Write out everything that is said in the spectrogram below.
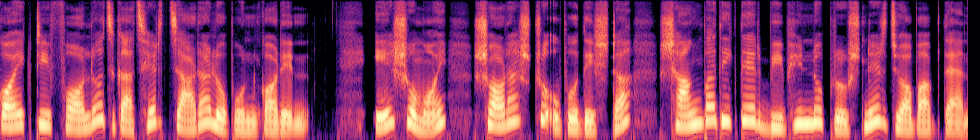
কয়েকটি ফলজ গাছের চারা রোপণ করেন। এ সময় স্বরাষ্ট্র উপদেষ্টা সাংবাদিকদের বিভিন্ন প্রশ্নের জবাব দেন।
